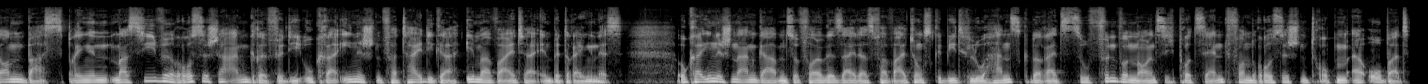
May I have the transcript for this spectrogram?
Donbass bringen massive russische Angriffe die ukrainischen Verteidiger immer weiter in Bedrängnis. Ukrainischen Angaben zufolge sei das Verwaltungsgebiet Luhansk bereits zu 95 Prozent von russischen Truppen erobert.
